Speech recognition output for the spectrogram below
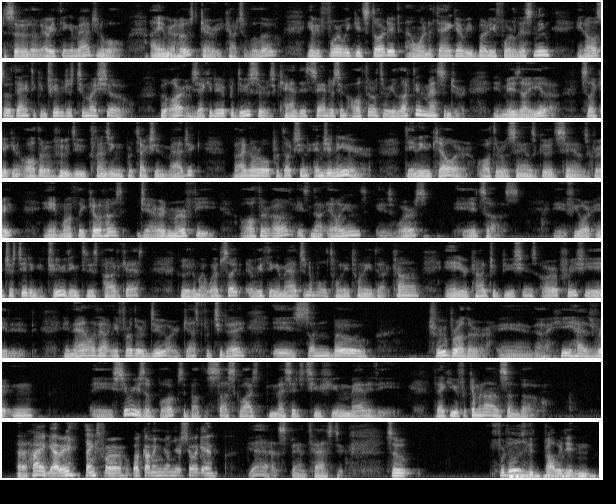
episode of Everything Imaginable. I am your host, Gary Cacciolillo. And before we get started, I want to thank everybody for listening and also thank the contributors to my show, who are executive producers Candace Sanderson, author of The Reluctant Messenger, and Ms. Aida, psychic and author of Hoodoo Cleansing Protection Magic, binaural production engineer, Damien Keller, author of Sounds Good, Sounds Great, and monthly co host Jared Murphy, author of It's Not Aliens, It's Worse, It's Us. If you are interested in contributing to this podcast, go to my website, everythingimaginable2020.com, and your contributions are appreciated. And now, without any further ado, our guest for today is Sunbow True Brother, and uh, he has written a series of books about the Sasquatch message to humanity. Thank you for coming on, Sunbow. Uh, hi, Gary. Thanks for welcoming me on your show again. Yes, fantastic. So, for those who probably didn't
